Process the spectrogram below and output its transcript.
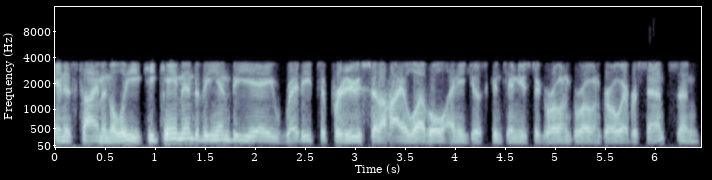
in his time in the league. He came into the NBA ready to produce at a high level, and he just continues to grow and grow and grow ever since. And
